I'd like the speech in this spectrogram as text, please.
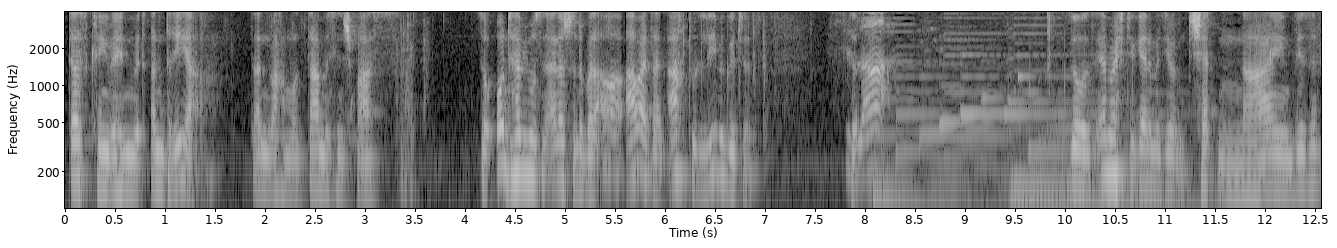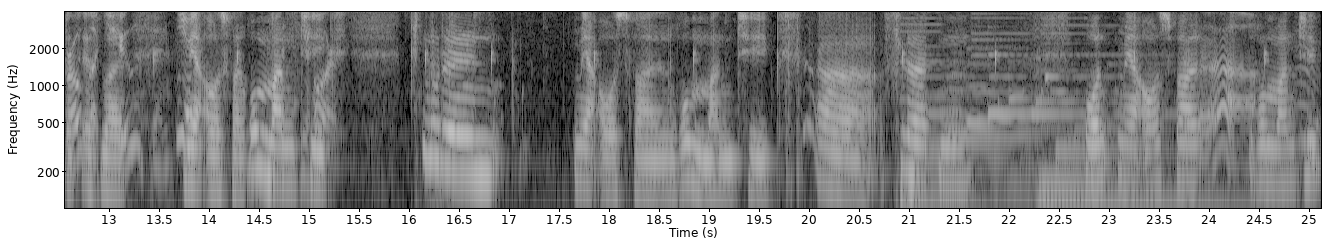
Das kriegen wir hin mit Andrea. Dann machen wir uns da ein bisschen Spaß. So, und Happy muss in einer Stunde bei der Arbeit sein. Ach du liebe Güte. So. so, er möchte gerne mit jemandem chatten. Nein, wir sind jetzt erstmal mehr Auswahl. Romantik, Knuddeln, mehr Auswahl, Romantik, äh, Flirten. Und mehr Auswahl, Romantik,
